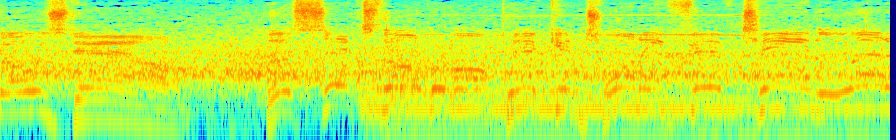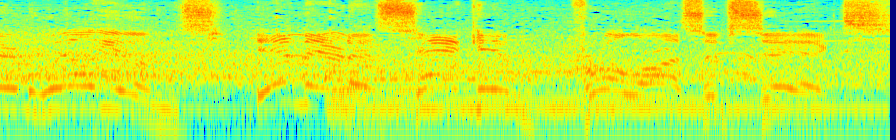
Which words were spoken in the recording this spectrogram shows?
goes down. The sixth overall pick in 2015, Leonard Williams, in there to sack him for a loss of six.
